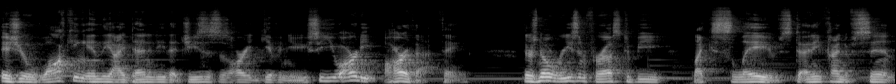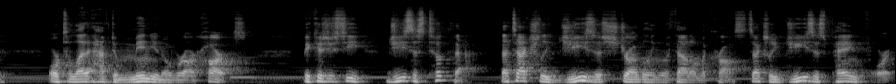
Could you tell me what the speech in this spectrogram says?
is you're walking in the identity that Jesus has already given you. You see, you already are that thing. There's no reason for us to be like slaves to any kind of sin or to let it have dominion over our hearts. Because you see, Jesus took that. That's actually Jesus struggling with that on the cross. It's actually Jesus paying for it.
